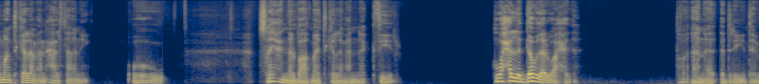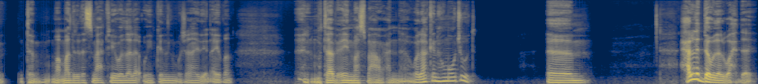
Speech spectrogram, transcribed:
وما نتكلم عن حل ثاني. و صحيح إن البعض ما يتكلم عنه كثير. هو حل الدولة الواحدة. طبعا أنا أدري انت أنت ما أدري إذا سمعت فيه ولا لا ويمكن المشاهدين أيضا المتابعين ما سمعوا عنه ولكن هو موجود. حل الدولة الواحدة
